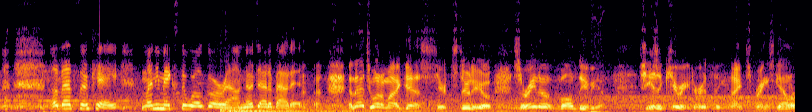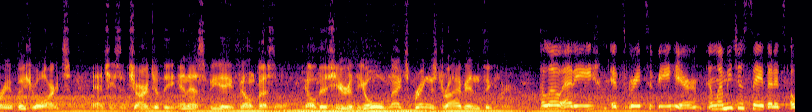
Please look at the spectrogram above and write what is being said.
oh, that's okay. Money makes the world go around, no doubt about it. and that's one of my guests here at the studio, Serena Valdivia. She's a curator at the Night Springs Gallery of Visual Arts, and she's in charge of the NSVA Film Festival, held this year at the old Night Springs Drive-In Theater. Hello, Eddie. It's great to be here. And let me just say that it's a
